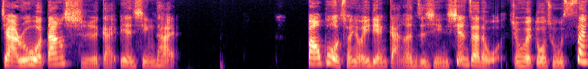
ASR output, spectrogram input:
假如我当时改变心态，包括存有一点感恩之心，现在的我就会多出三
